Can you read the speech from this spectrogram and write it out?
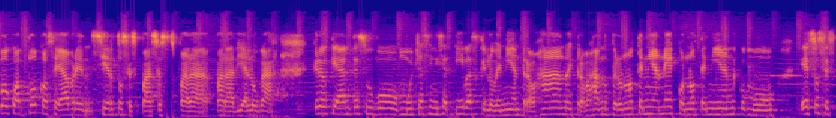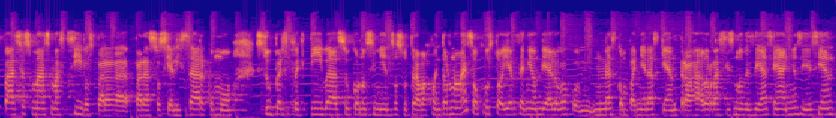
poco a poco se abren ciertos espacios para, para, dialogar. Creo que antes hubo muchas iniciativas que lo venían trabajando y trabajando, pero no tenían eco, no tenían como esos espacios más masivos para, para socializar como su perspectiva, su conocimiento, su trabajo en torno a eso. Justo ayer tenía un diálogo con unas compañeras que han trabajado racismo desde hace años y decían,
